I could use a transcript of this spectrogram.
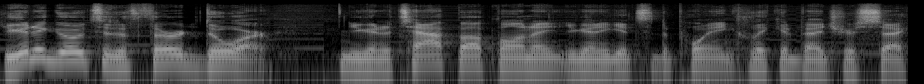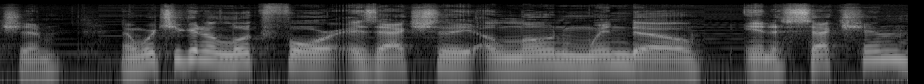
you're going to go to the third door. You're going to tap up on it. You're going to get to the point and click adventure section. And what you're going to look for is actually a lone window in a section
